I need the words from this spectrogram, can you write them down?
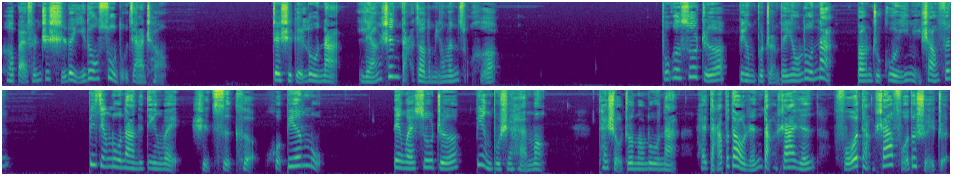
和百分之十的移动速度加成。这是给露娜量身打造的铭文组合。不过苏哲并不准备用露娜帮助顾以你上分，毕竟露娜的定位是刺客或边路。另外，苏哲并不是韩梦，他手中的露娜还达不到人挡杀人、佛挡杀佛的水准。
